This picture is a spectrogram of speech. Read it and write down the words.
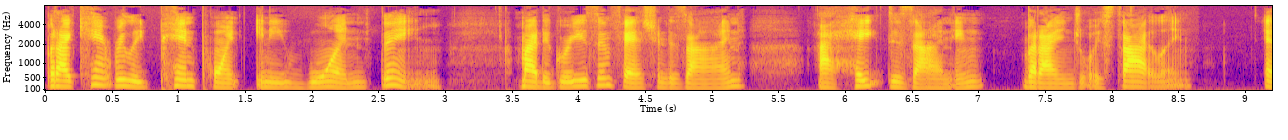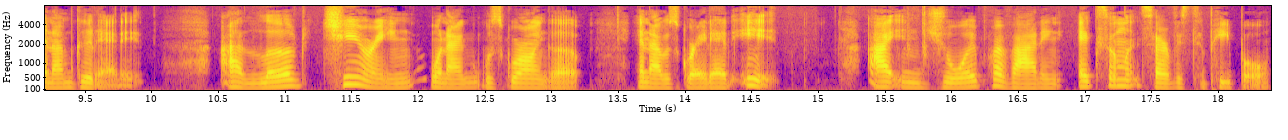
but I can't really pinpoint any one thing. My degree is in fashion design. I hate designing, but I enjoy styling, and I'm good at it. I loved cheering when I was growing up, and I was great at it. I enjoy providing excellent service to people,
